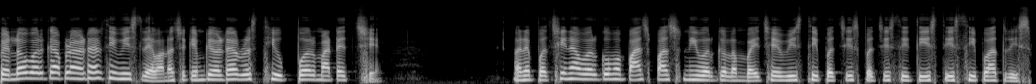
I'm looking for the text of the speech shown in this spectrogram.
પહેલો વર્ગ આપણે અઢારથી વીસ લેવાનો છે, કેમ કે અઢાર વર્ષથી ઉપર માટે જ છે. અને પછીના વર્ગોમાં પાંચ પાંચની વર્ગ લંબાઈ છે, વીસથી પચીસ, પચીસથી ત્રીસ, ત્રીસથી પાંત્રીસ.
